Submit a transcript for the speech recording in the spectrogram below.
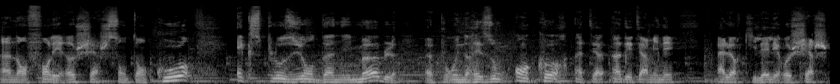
un enfant. Les recherches sont en cours explosion d'un immeuble pour une raison encore indéterminée à l'heure qu'il est. Les recherches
